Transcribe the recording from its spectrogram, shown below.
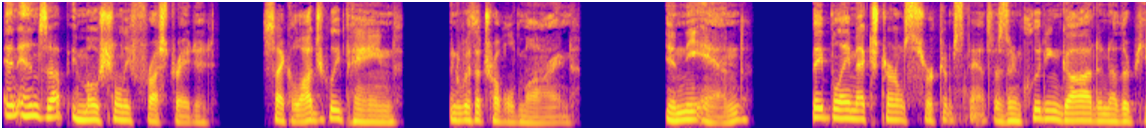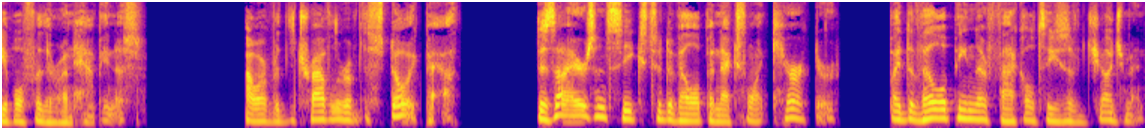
and ends up emotionally frustrated, psychologically pained, and with a troubled mind. In the end, they blame external circumstances, including God and other people, for their unhappiness. However, the traveler of the Stoic path desires and seeks to develop an excellent character by developing their faculties of judgment,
